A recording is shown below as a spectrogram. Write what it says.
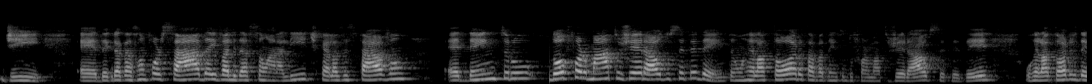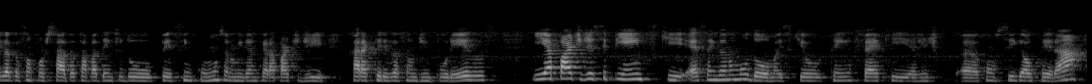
de é, degradação forçada e validação analítica, elas estavam é, dentro do formato geral do CTD. Então, o relatório estava dentro do formato geral do CTD, o relatório de degradação forçada estava dentro do P51, se eu não me engano, que era a parte de caracterização de impurezas. E a parte de recipientes, que essa ainda não mudou, mas que eu tenho fé que a gente uh, consiga alterar,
